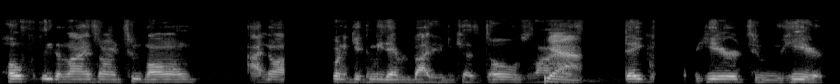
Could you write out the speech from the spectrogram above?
Hopefully the lines aren't too long. I know I'm going to get to meet everybody because those lines Yeah. they go from here to here.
